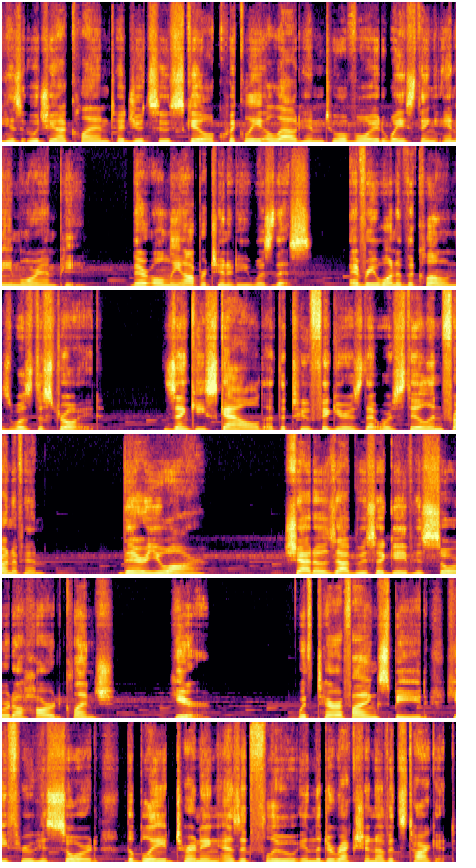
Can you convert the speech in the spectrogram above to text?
his Uchiha clan Taijutsu skill quickly allowed him to avoid wasting any more MP. Their only opportunity was this. Every one of the clones was destroyed, Zenki scowled at the two figures that were still in front of him. There you are. Shadow Zabuza gave his sword a hard clench. Here. With terrifying speed, he threw his sword, the blade turning as it flew in the direction of its target.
